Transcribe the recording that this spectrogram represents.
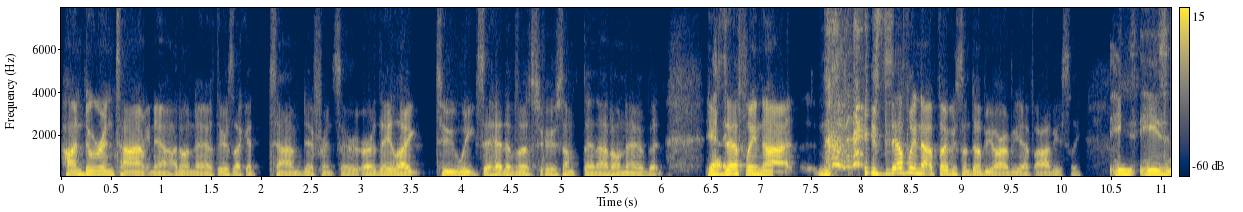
Honduran time now. I don't know if there's like a time difference or are they like two weeks ahead of us or something. I don't know, but he's yeah. definitely not. he's definitely not focused on WRBF. Obviously, he's he's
